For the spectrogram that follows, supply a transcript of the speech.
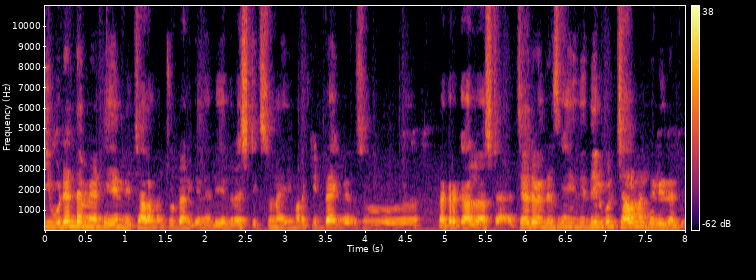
ఈ వుడెన్ డెమ్మి అంటే ఏంది? చాలా మంది చూడడానికి ఏంటంటే ఏంద్రా స్టిక్స్ ఉన్నాయి మన కిడ్ బ్యాగ్ తెలుసు రకరకాల చేయడమే తెలుసు కానీ ఇది దీని గురించి చాలా మంది తెలియదండి.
